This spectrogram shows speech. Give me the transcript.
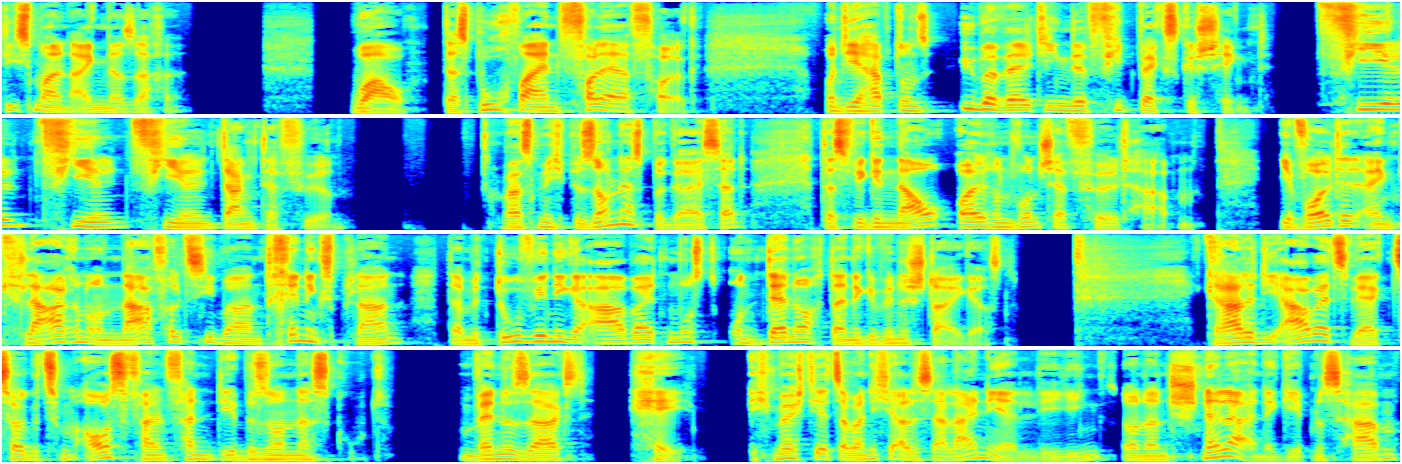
Diesmal in eigener Sache. Wow, das Buch war ein voller Erfolg und ihr habt uns überwältigende Feedbacks geschenkt. Vielen, vielen, vielen Dank dafür. Was mich besonders begeistert, dass wir genau euren Wunsch erfüllt haben. Ihr wolltet einen klaren und nachvollziehbaren Trainingsplan, damit du weniger arbeiten musst und dennoch deine Gewinne steigerst. Gerade die Arbeitswerkzeuge zum Ausfallen fandet ihr besonders gut. Und wenn du sagst, hey, ich möchte jetzt aber nicht alles alleine erledigen, sondern schneller ein Ergebnis haben,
